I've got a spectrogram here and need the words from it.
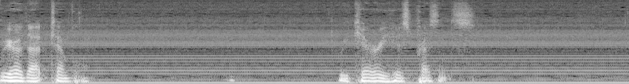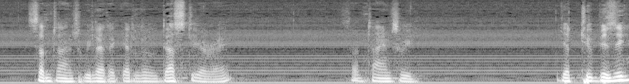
We are that temple. We carry his presence. Sometimes we let it get a little dustier, right? Sometimes we get too busy.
